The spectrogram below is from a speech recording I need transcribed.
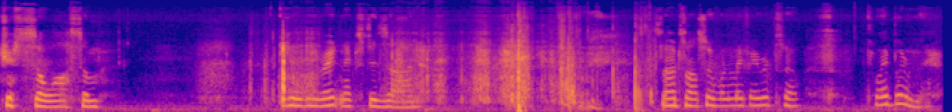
just so awesome. He'll be right next to Zod. Zod's also one of my favorites, so that's why I put him there.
